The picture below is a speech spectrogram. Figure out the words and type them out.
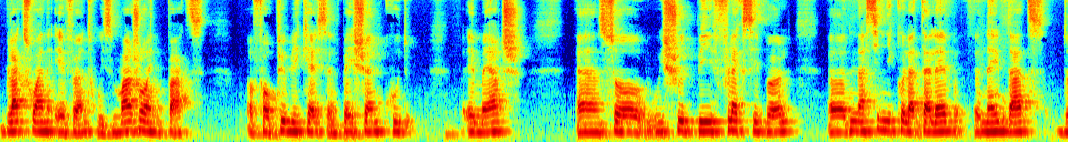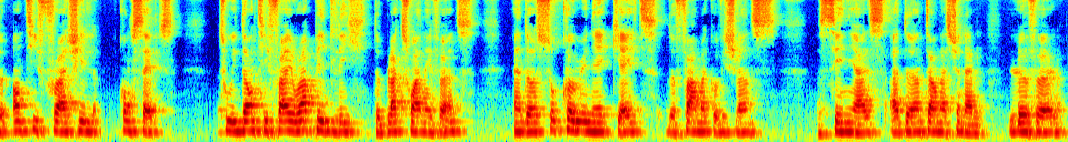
black swan event with major impacts for public health and patient could emerge. And so we should be flexible. Uh, Nassim Nicholas Taleb named that the anti-fragile concept to identify rapidly the black swan events and also communicate the pharmacovigilance signals at the international level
